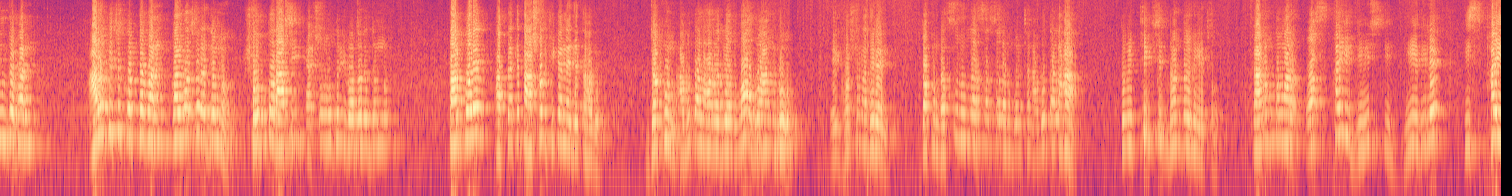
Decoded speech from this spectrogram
তুলতে পারেন, আরও কিছু করতে পারেন, কয় বছরের জন্য? সত্তর, আশি, একশো উনত্রিশ বছরের জন্য। তারপরে আপনাকে তা আসল ঠিকানায় যেতে হবে। যখন আবু আনহু এই ঘোষণা দিলেন, তখন সাল্লাল্লাহু বলছেন, আবু তালহা, তুমি ঠিক সিদ্ধান্ত নিয়েছো। কারণ তোমার অস্থায়ী জিনিসটি দিয়ে দিলে স্থায়ী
